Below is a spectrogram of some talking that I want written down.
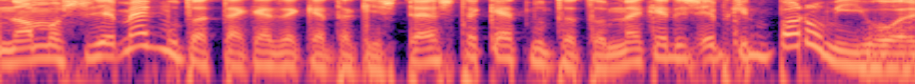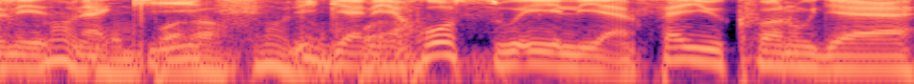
Na most ugye megmutatták ezeket a kis testeket, mutatom neked, és egyébként baromi jól néznek ki. para, Igen, para. ilyen hosszú alien fejük van, ugye,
